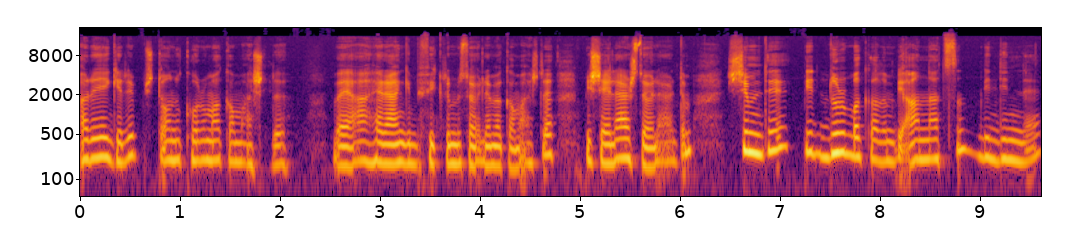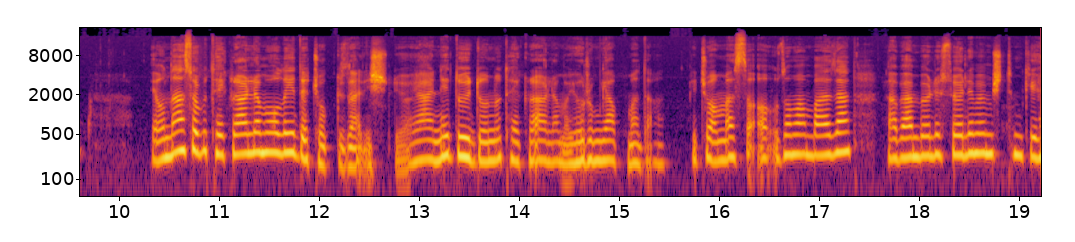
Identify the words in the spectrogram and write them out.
araya girip işte onu korumak amaçlı veya herhangi bir fikrimi söylemek amaçlı bir şeyler söylerdim. Şimdi bir dur bakalım bir anlatsın bir dinle. E ondan sonra bu tekrarlama olayı da çok güzel işliyor. Yani ne duyduğunu tekrarlama yorum yapmadan. Hiç olmazsa o zaman bazen ya ben böyle söylememiştim ki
